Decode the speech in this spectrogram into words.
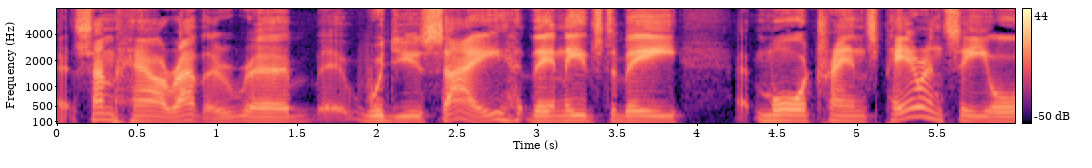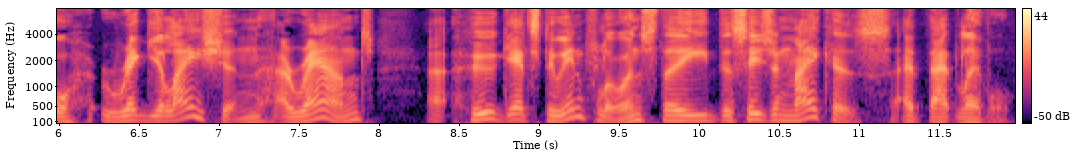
uh, somehow or other, uh, would you say there needs to be more transparency or regulation around uh, who gets to influence the decision makers at that level?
